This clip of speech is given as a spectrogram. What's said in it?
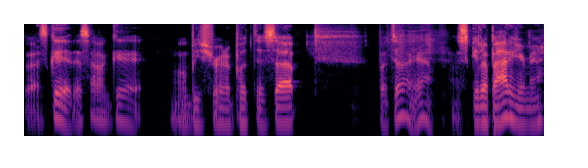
That's good. That's all good. We'll be sure to put this up. But uh, yeah, let's get up out of here, man.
